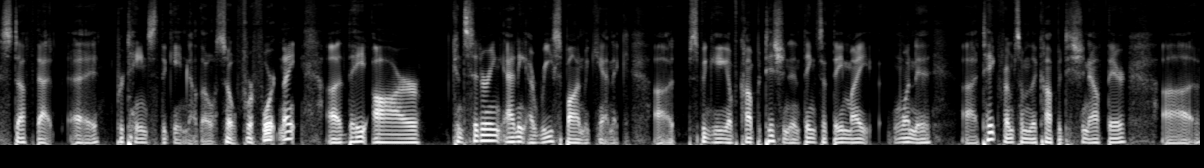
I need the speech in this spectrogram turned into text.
stuff that uh, pertains to the game now, though. So for Fortnite, uh, they are considering adding a respawn mechanic. Uh, speaking of competition and things that they might want to uh, take from some of the competition out there. Uh,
